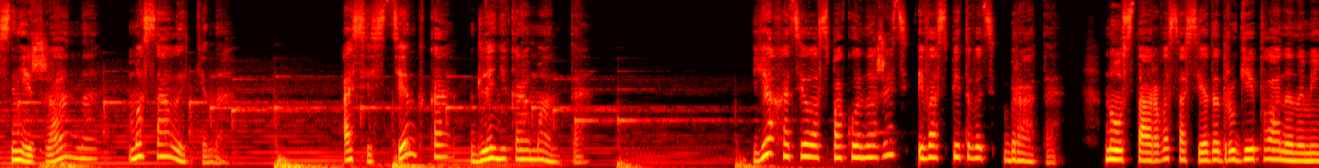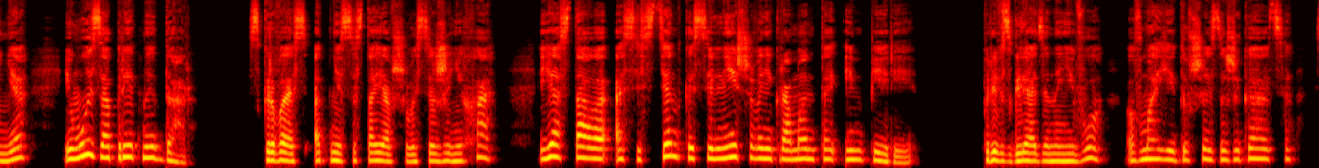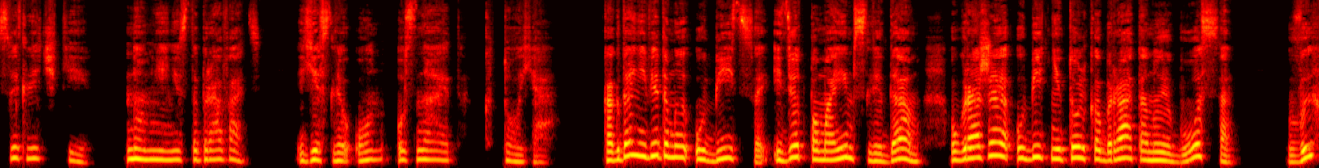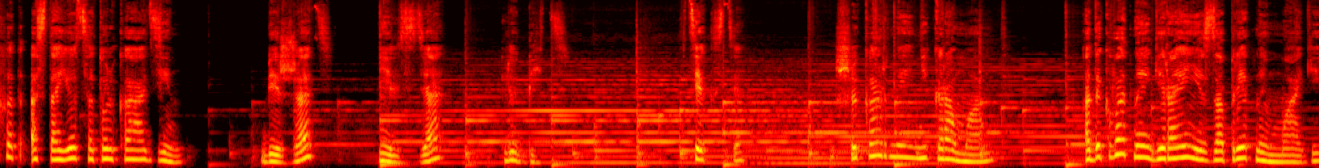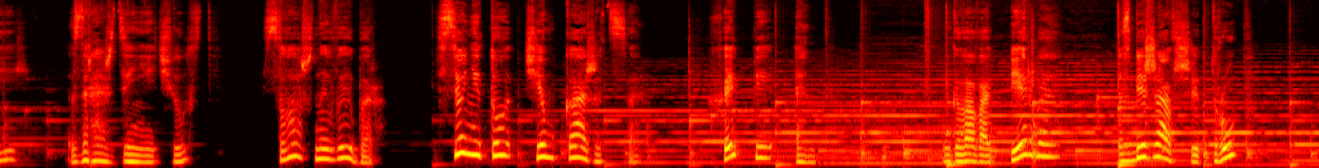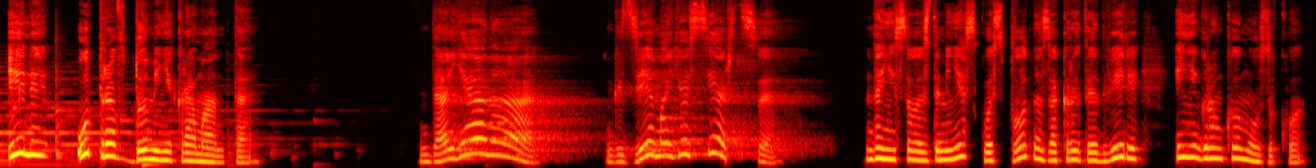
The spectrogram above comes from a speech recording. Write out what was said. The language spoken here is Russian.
Снежанна Масалыкина Ассистентка для некроманта Я хотела спокойно жить и воспитывать брата, но у старого соседа другие планы на меня и мой запретный дар. Скрываясь от несостоявшегося жениха, я стала ассистенткой сильнейшего некроманта Империи. При взгляде на него в моей душе зажигаются светлячки, но мне не сдобровать, если он узнает, кто я. Когда неведомый убийца идет по моим следам, угрожая убить не только брата, но и босса, выход остается только один – бежать нельзя любить. В тексте шикарный некромант, адекватная героиня с запретной магией, зарождение чувств, сложный выбор. Все не то, чем кажется. Хэппи-энд. Глава первая. Сбежавший труп или утро в доме некроманта. «Даяна, где мое сердце?» Донеслось до меня сквозь плотно закрытые двери и негромкую музыку.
